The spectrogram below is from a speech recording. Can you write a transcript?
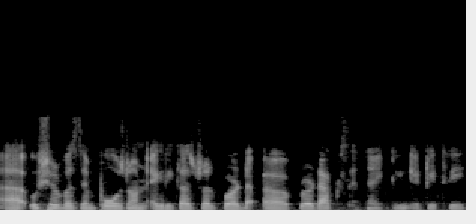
Uh, Ushur was imposed on agricultural produ uh, products in 1983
